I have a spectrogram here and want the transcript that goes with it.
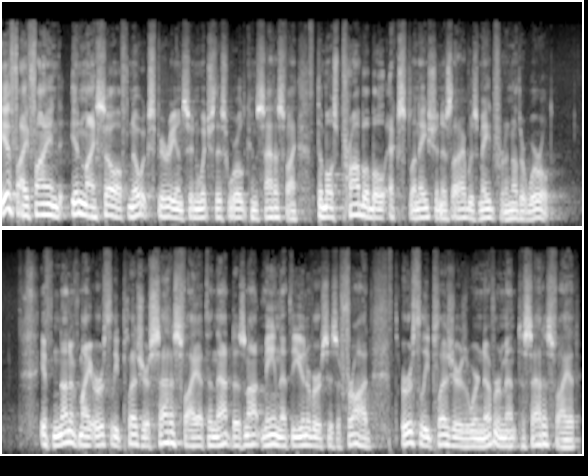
If I find in myself no experience in which this world can satisfy, the most probable explanation is that I was made for another world. If none of my earthly pleasures satisfy it, then that does not mean that the universe is a fraud. Earthly pleasures were never meant to satisfy it,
